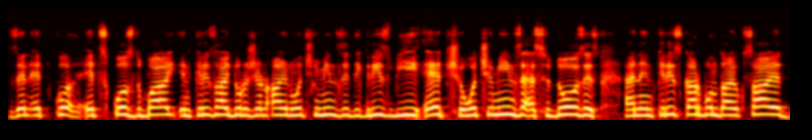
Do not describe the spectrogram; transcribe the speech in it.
then it co- it's caused by increased hydrogen ion which means the decreased pH which means acidosis and increased carbon dioxide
